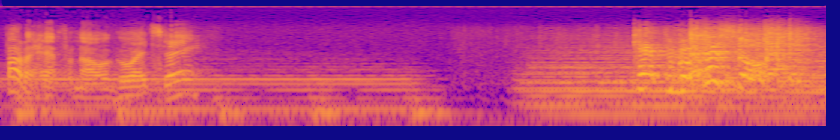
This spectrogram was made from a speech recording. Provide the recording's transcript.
About a half an hour ago, I'd say. Captain Mephisto!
